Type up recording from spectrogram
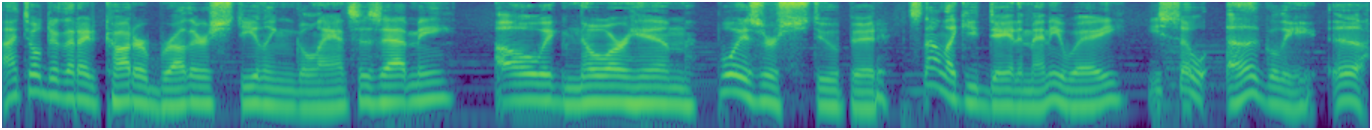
I told her that I'd caught her brother stealing glances at me. Oh, ignore him. Boys are stupid. It's not like you date him anyway. He's so ugly. Ugh.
